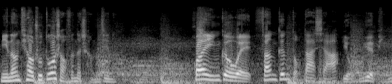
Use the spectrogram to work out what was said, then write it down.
你能跳出多少分的成绩呢？欢迎各位翻跟斗大侠踊跃评论。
